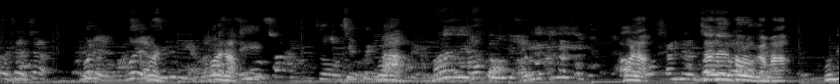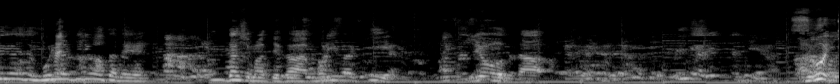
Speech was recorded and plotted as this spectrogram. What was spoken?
呼んでるんだよ。これこれ森森さん森さんマジですか森さんチャンネル登録がまだお願い。します。森脇亮太で出してもらってさ、森脇亮太。すごい、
